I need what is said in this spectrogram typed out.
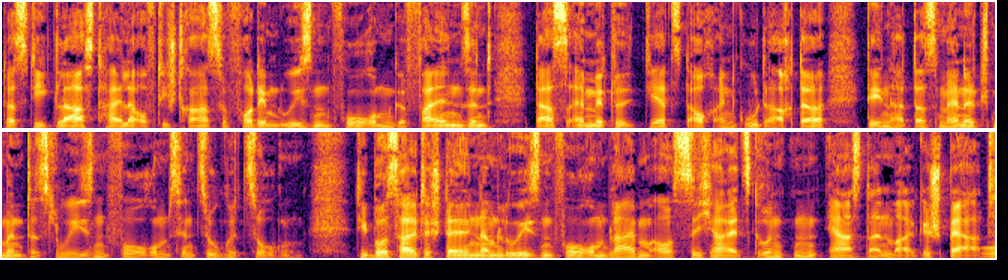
dass die Glasteile auf die Straße vor dem Luisenforum gefallen sind. Das ermittelt jetzt auch ein Gutachter. Den hat das Management des Luisenforums hinzugezogen. Die Bushaltestellen am Luisenforum bleiben aus Sicherheitsgründen erst einmal gesperrt.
